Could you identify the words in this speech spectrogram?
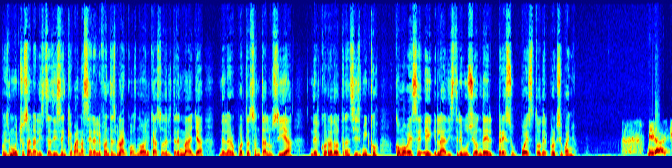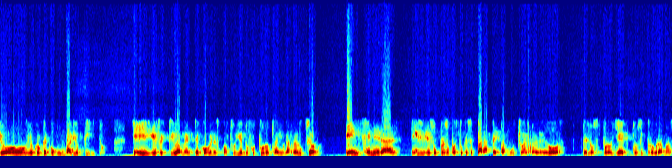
pues muchos analistas dicen que van a ser elefantes blancos, ¿no? El caso del tren Maya, del aeropuerto de Santa Lucía, del corredor transísmico. ¿Cómo ves eh, la distribución del presupuesto del próximo año? Mira, yo, yo creo que como un variopinto. Eh, efectivamente, Jóvenes Construyendo Futuro trae una reducción. En general, eh, es un presupuesto que se parapeta mucho alrededor de los proyectos y programas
